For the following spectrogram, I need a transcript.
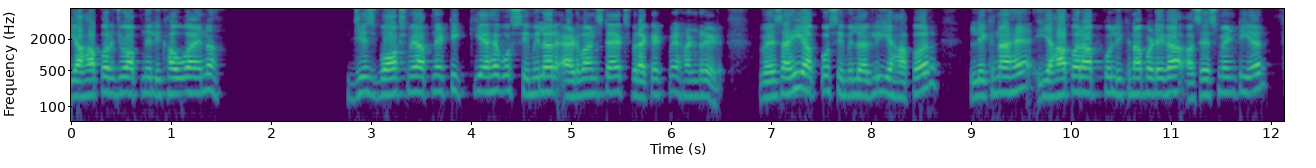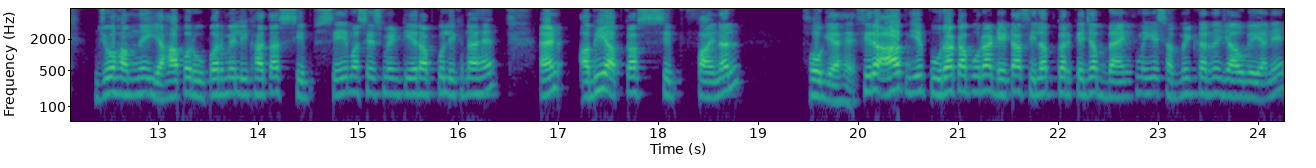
यहाँ पर जो आपने लिखा हुआ है ना, जिस बॉक्स में आपने टिक किया है वो सिमिलर एडवांस टैक्स ब्रैकेट में हंड्रेड वैसा ही आपको सिमिलरली यहाँ पर लिखना है। यहाँ पर आपको लिखना पड़ेगा असेसमेंट ईयर जो हमने यहाँ पर ऊपर में लिखा था सेम असेसमेंट ईयर आपको लिखना है। एंड अभी आपका फाइनल हो गया है। फिर आप ये पूरा का पूरा डेटा फिलअप करके जब बैंक में ये सबमिट करने जाओगे, यानी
